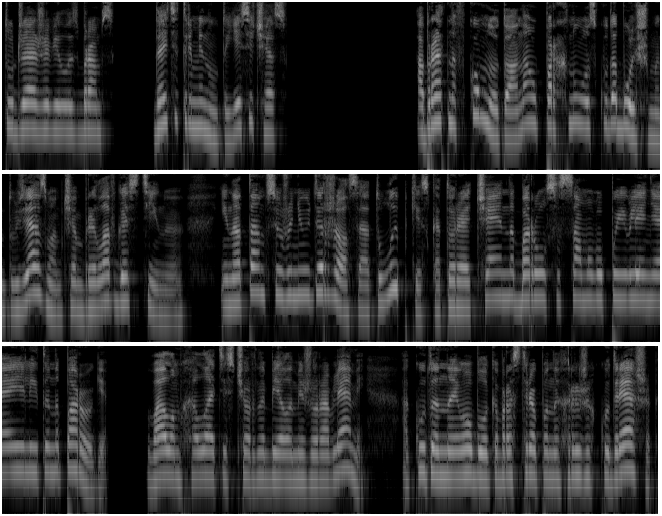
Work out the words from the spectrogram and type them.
Тут же оживилась Брамс. Дайте три минуты, я сейчас. Обратно в комнату она упорхнула с куда большим энтузиазмом, чем брела в гостиную, и Натан все же не удержался от улыбки, с которой отчаянно боролся с самого появления элиты на пороге. Валом халате с черно-белыми журавлями, окутанной облаком растрепанных рыжих кудряшек,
